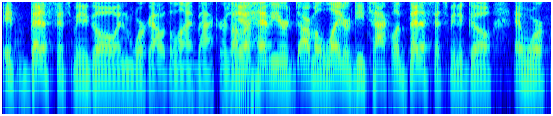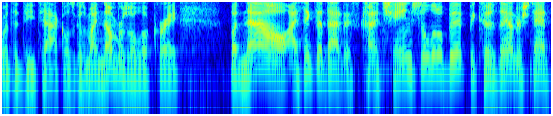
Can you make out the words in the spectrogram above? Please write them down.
it benefits me to go and work out with the linebackers. I'm Yeah. a heavier, I'm a lighter D tackle, it benefits me to go and work with the D tackles because my numbers will look great. But now I think that that has kind of changed a little bit because they understand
